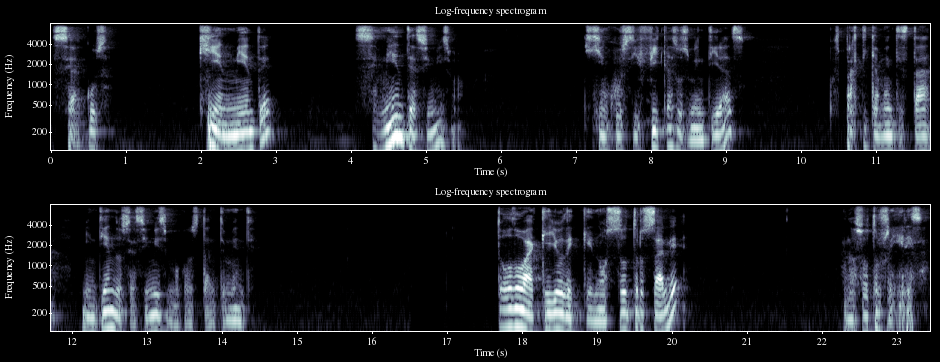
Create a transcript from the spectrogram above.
se acusa. Quien miente, se miente a sí mismo quien justifica sus mentiras, pues prácticamente está mintiéndose a sí mismo constantemente. Todo aquello de que nosotros sale, a nosotros regresa.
